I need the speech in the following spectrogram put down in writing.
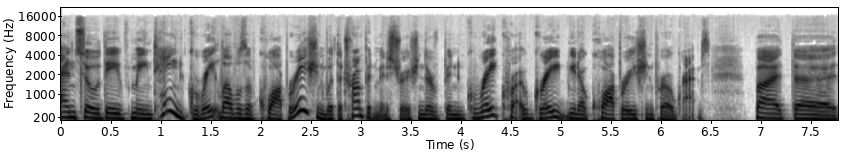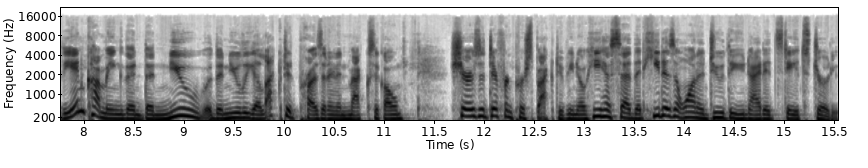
And so they've maintained great levels of cooperation with the Trump administration. There have been great great, you know, cooperation programs. But the the incoming the the new the newly elected president in Mexico shares a different perspective. You know, he has said that he doesn't want to do the United States dirty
